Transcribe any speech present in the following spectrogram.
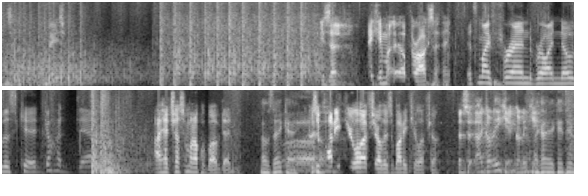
It's in the basement. He's Dead. dead. Came up the rocks, I think. It's my friend, bro. I know this kid. God damn. I had just someone up above, dead. That was AK. Uh, There's a body to your left, Joe. There's a body to your left, Joe. That's it. I got AK. I got AK. I got AK too.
